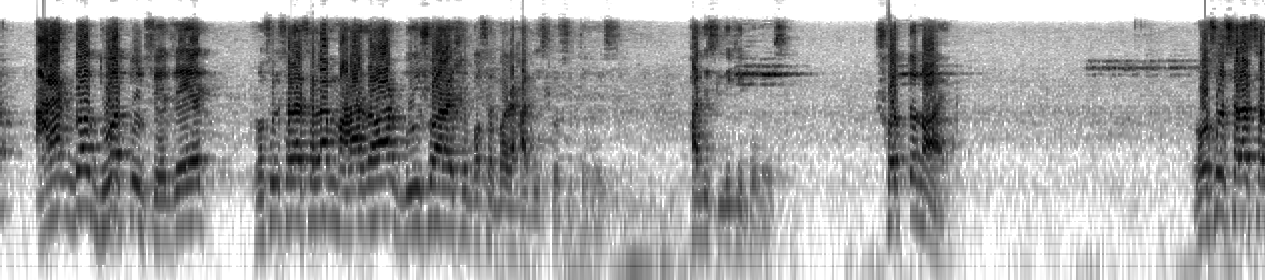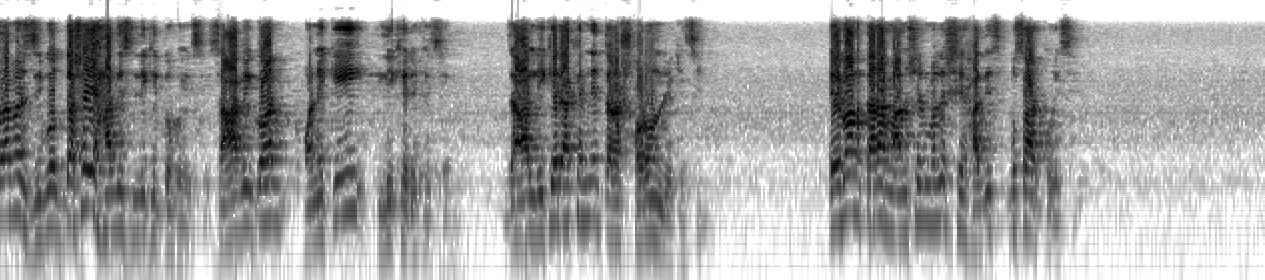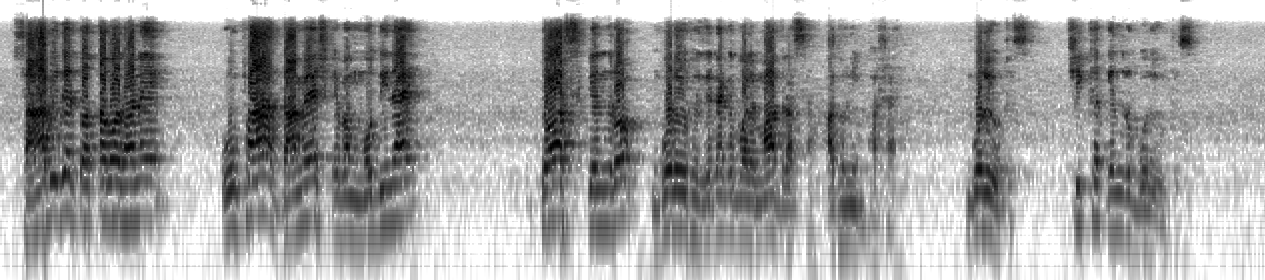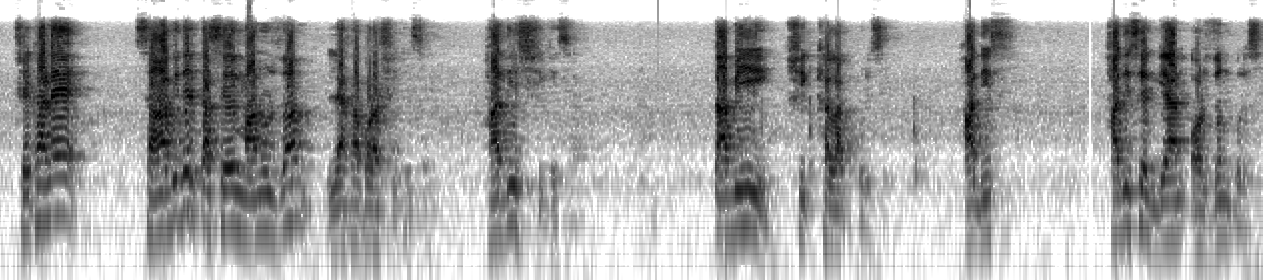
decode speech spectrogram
আর দল ধোয়া তুলছে যে রসুল সাল্লাহ সাল্লাম মারা যাওয়ার দুইশো আড়াইশো বছর পরে হাদিস রচিত হয়েছে, হাদিস লিখিত হয়েছে। সত্য নয়, রসুল সাল্লাহ সাল্লামের জীবদ্দশাই হাদিস লিখিত হয়েছে। সাহাবিগণ অনেকেই লিখে রেখেছেন। যারা লিখে রাখেননি, তারা স্মরণ রেখেছেন। এবং তারা মানুষের মাঝে সে হাদিস প্রচার করেছে। সাহাবিদের তত্ত্বাবধানে উফা, দামেশ এবং মদিনায় দর্শ কেন্দ্র গড়ে উঠেছে যেটাকে বলে মাদ্রাসা, আধুনিক ভাষায়। গড়ে উঠেছে। শিক্ষা কেন্দ্র গড়ে উঠেছে। সেখানে সাহাবিদের কাছে মানুষজন লেখাপড়া শিখেছে, হাদিস শিখেছে, তাবি শিক্ষা লাভ করেছে, হাদিস, হাদিসের জ্ঞান অর্জন করেছে।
